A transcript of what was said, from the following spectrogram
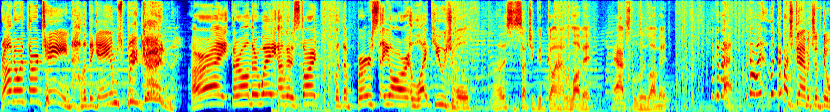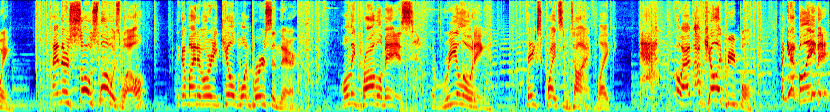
Round number 13, let the games begin. All right, they're on their way. I'm gonna start with the burst AR like usual. Oh, this is such a good gun. I love it. I absolutely love it. Look at that. Look how, look how much damage I'm doing. And they're so slow as well. I think I might have already killed one person there. Only problem is, the reloading takes quite some time. Like, ah, oh, I'm, I'm killing people. I can't believe it.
